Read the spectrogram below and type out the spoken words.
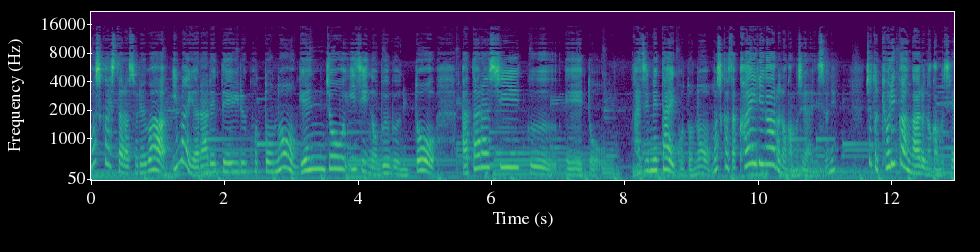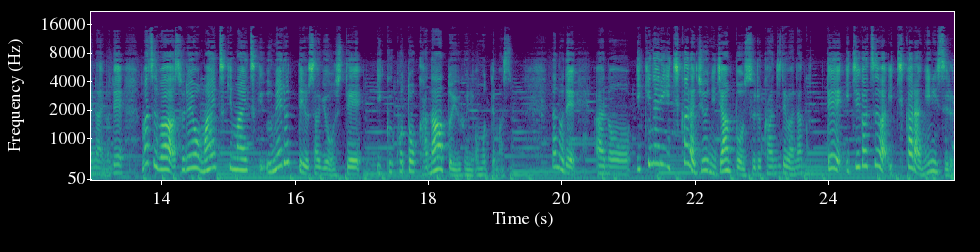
もしかしたらそれは今やられていることの現状維持の部分と新しく、えーと始めたいことのもしかしたら乖離があるのかもしれないですよね。ちょっと距離感があるのかもしれないのでまずはそれを毎月毎月埋めるっていう作業をしていくことかなというふうに思ってます。なのであのいきなり1から10にジャンプをする感じではなくって1月は1から2にする。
